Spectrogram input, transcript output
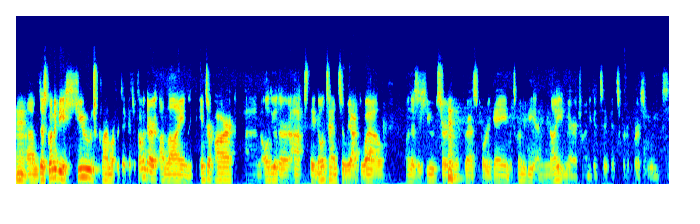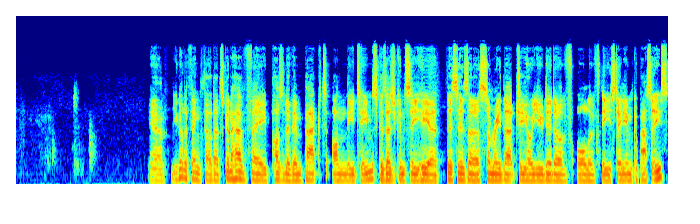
Hmm. Um, there's going to be a huge clamor for tickets. We're talking there online, like Interpark and all the other apps. They don't tend to react well when there's a huge surge in interest for a game. It's going to be a nightmare trying to get tickets for the first few weeks. Yeah, you got to think though that's going to have a positive impact on the teams because as you can see here, this is a summary that GOU did of all of the stadium capacities,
